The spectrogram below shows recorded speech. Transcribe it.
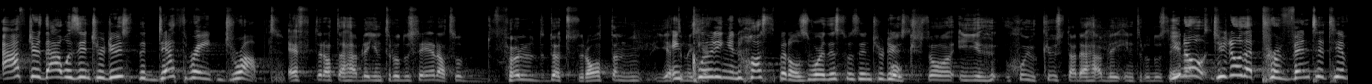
after that was introduced, the death rate dropped, Efter att det här blev introducerat så föll dödsraten jättemycket. including in hospitals where this was introduced. Också i hu- sjukhus där det här blir introducerat. You know, do you know that preventative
